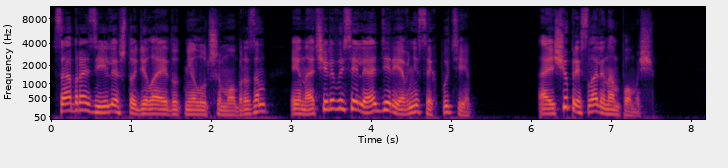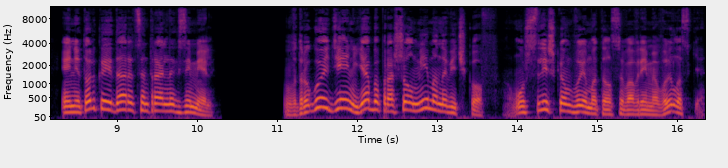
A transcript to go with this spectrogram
сообразили, что дела идут не лучшим образом, и начали выселять деревни с их пути. А еще прислали нам помощь. И не только и дары центральных земель. В другой день я бы прошел мимо новичков, уж слишком вымотался во время вылазки,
